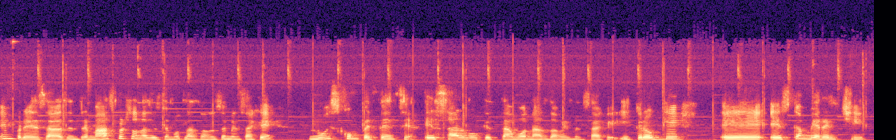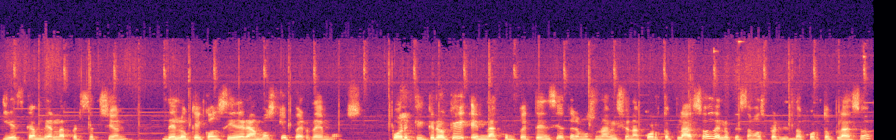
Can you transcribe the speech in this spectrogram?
empresas, entre más personas estemos lanzando ese mensaje, no es competencia, es algo que está abonando a mi mensaje. Y creo que eh, es cambiar el chip y es cambiar la percepción de lo que consideramos que perdemos. Porque creo que en la competencia tenemos una visión a corto plazo de lo que estamos perdiendo a corto plazo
